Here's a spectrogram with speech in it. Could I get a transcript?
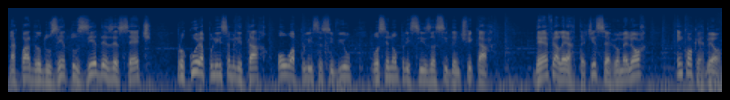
na quadra 217, procure a Polícia Militar ou a Polícia Civil, você não precisa se identificar. DF Alerta te serve o melhor em qualquer BO.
